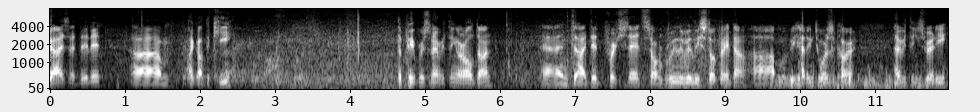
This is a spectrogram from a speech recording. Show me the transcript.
Guys, I did it. Um, I got the key. The papers and everything are all done. And I did purchase it, so I'm really, really stoked right now. Uh, I'm gonna be heading towards the car. Everything's ready.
